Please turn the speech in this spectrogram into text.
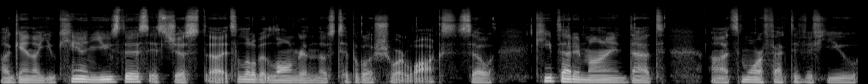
Again though you can use this it's just uh, it's a little bit longer than those typical short walks. So keep that in mind that uh, it's more effective if you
